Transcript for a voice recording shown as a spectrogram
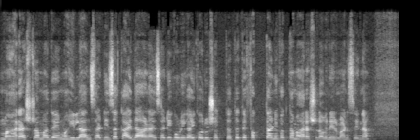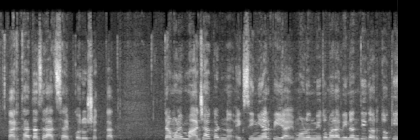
महाराष्ट्रामध्ये महिलांसाठीचा कायदा आणायसाठी कोणी काही करू शकतं तर ते फक्त आणि फक्त महाराष्ट्र नवनिर्माण सेना अर्थातच राजसाहेब करू शकतात. त्यामुळे माझ्याकडनं एक सिनियर पी आय म्हणून मी तुम्हाला विनंती करतो की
